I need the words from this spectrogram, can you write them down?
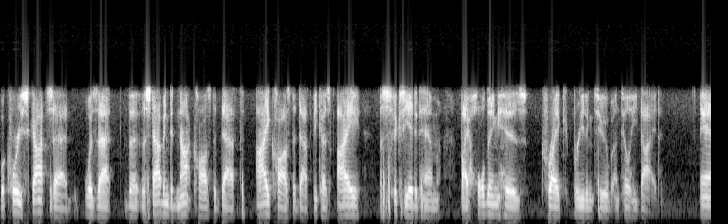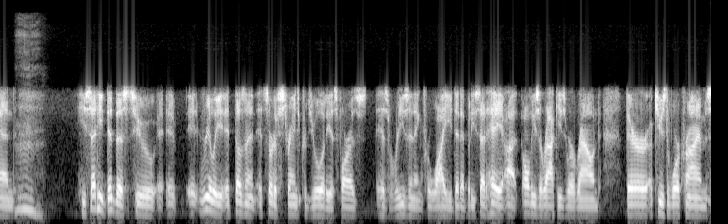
What Corey Scott said was that the, the stabbing did not cause the death. I caused the death because I asphyxiated him by holding his crike breathing tube until he died. And hmm. he said he did this to it, it really it doesn't it's sort of strange credulity as far as his reasoning for why he did it but he said hey uh, all these iraqis were around they're accused of war crimes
